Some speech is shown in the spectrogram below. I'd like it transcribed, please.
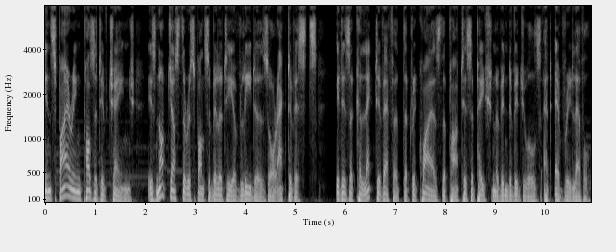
Inspiring positive change is not just the responsibility of leaders or activists, it is a collective effort that requires the participation of individuals at every level.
